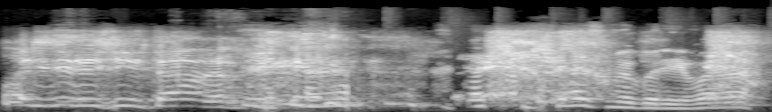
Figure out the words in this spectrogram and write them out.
pode dirigir então, meu filho. Esquece, meu guri, vai lá.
